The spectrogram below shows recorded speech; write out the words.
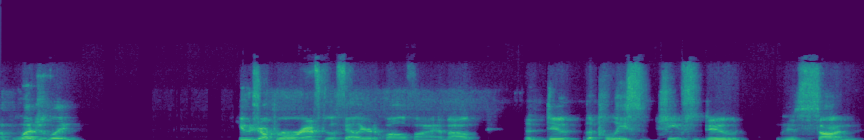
allegedly. Huge uproar after the failure to qualify about the dude, the police chief's dude, his son,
